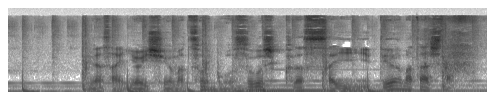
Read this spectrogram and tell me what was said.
皆さん良い週末をお過ごしください。ではまた明日。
